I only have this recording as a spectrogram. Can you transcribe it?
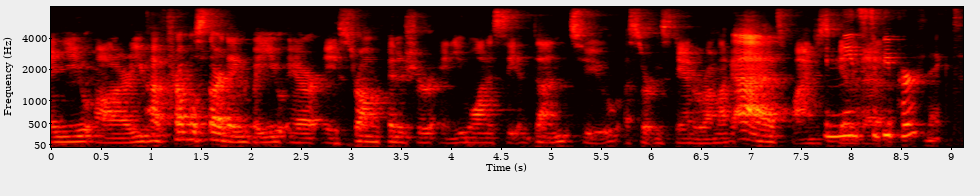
and you are you have trouble starting, but you are a strong finisher and you want to see it done to a certain standard where I'm like, ah, it's fine. Just it needs to be perfect.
